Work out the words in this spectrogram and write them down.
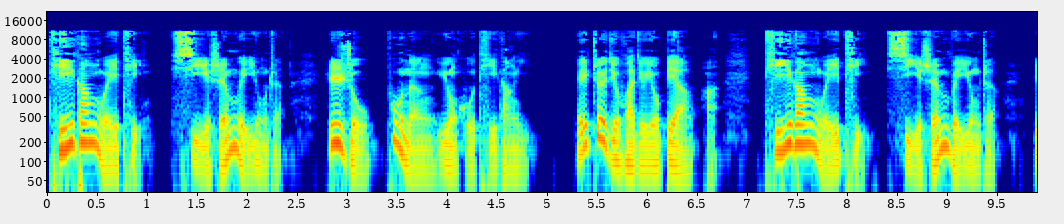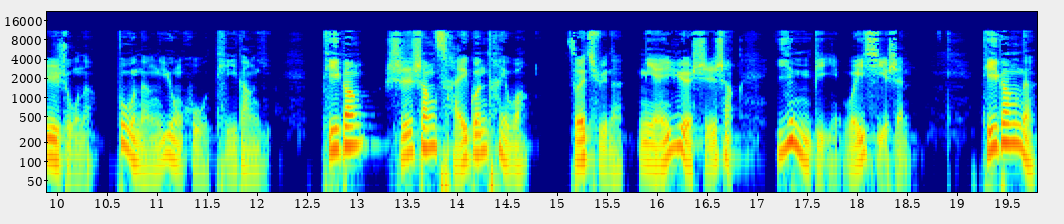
提纲为体，喜神为用者，日主不能用乎提纲矣。哎，这句话就又变了啊，提纲为体，喜神为用者，日主呢不能用乎提纲矣。提纲时伤财官太旺。则取呢年月时上印比为喜神，提纲呢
